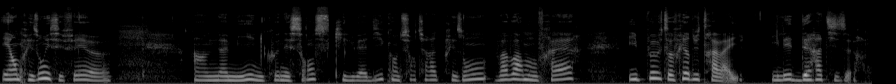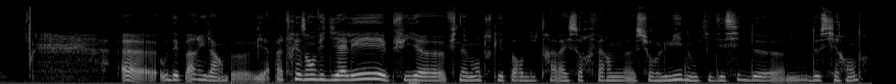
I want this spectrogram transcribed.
Et en prison, il s'est fait euh, un ami, une connaissance qui lui a dit quand tu sortiras de prison, va voir mon frère, il peut t'offrir du travail. Il est dératiseur. Euh, au départ, il a, pas très envie d'y aller, et puis euh, finalement, toutes les portes du travail se referment sur lui, donc il décide de s'y rendre.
